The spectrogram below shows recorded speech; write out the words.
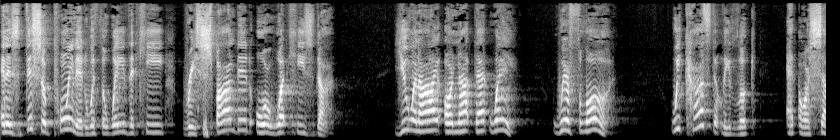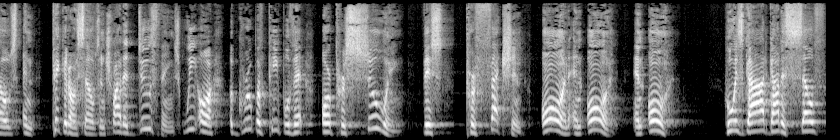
and is disappointed with the way that he responded or what he's done. You and I are not that way. We're flawed. We constantly look at ourselves and pick at ourselves and try to do things. We are a group of people that are pursuing this perfection on and on and on. Who is God? God is self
